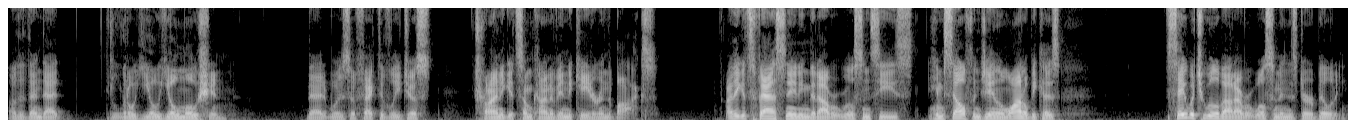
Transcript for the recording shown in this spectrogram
Other than that little yo-yo motion that was effectively just trying to get some kind of indicator in the box. I think it's fascinating that Albert Wilson sees himself and Jaylen Waddle because say what you will about Albert Wilson and his durability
